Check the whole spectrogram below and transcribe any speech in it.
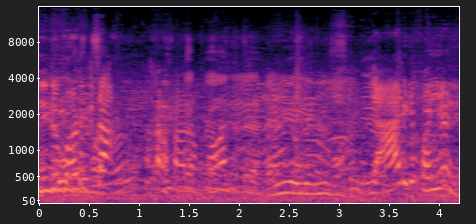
నిన్ను పడుచా యాడికి పోయాడు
